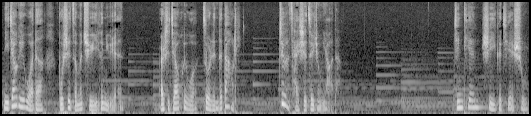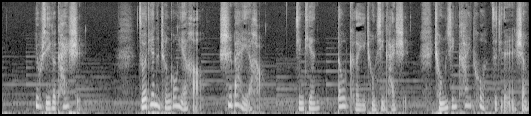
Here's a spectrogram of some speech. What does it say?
你教给我的不是怎么娶一个女人，而是教会我做人的道理，这才是最重要的。”今天是一个结束，又是一个开始。昨天的成功也好，失败也好，今天都可以重新开始，重新开拓自己的人生。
